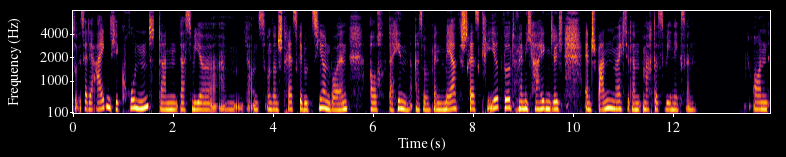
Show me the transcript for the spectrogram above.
so ist ja der eigentliche Grund dann, dass wir ähm, ja uns unseren Stress reduzieren wollen, auch dahin. Also wenn mehr Stress kreiert wird, wenn ich eigentlich entspannen möchte, dann macht das wenig Sinn. Und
